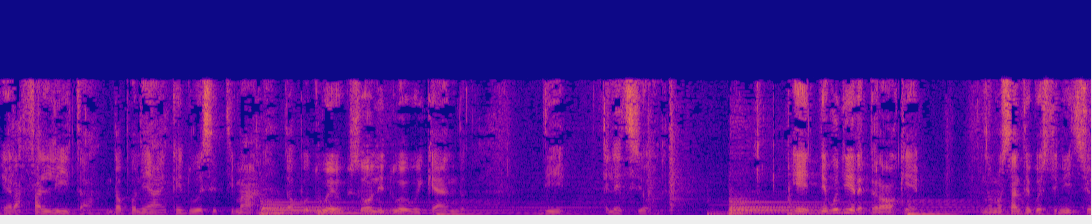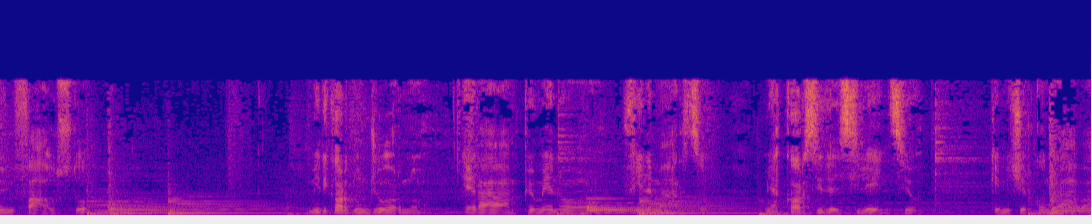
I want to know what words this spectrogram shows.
era fallita dopo neanche due settimane, dopo due, soli due weekend di lezione. E devo dire però che nonostante questo inizio infausto, mi ricordo un giorno, era più o meno fine marzo, mi accorsi del silenzio che mi circondava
